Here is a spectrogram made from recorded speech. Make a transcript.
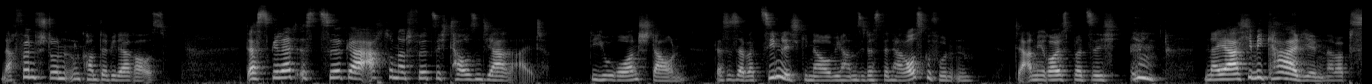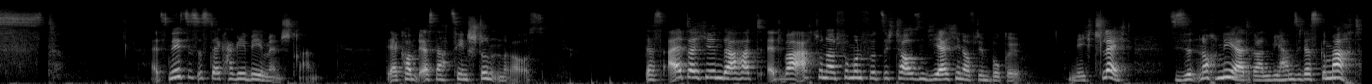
Nach fünf Stunden kommt er wieder raus. Das Skelett ist circa 840.000 Jahre alt. Die Juroren staunen. Das ist aber ziemlich genau. Wie haben Sie das denn herausgefunden? Der Ami räuspert sich. naja, Chemikalien, aber psst. Als nächstes ist der KGB-Mensch dran. Der kommt erst nach zehn Stunden raus. Das Alterchen da hat etwa 845.000 Jährchen auf dem Buckel. Nicht schlecht. Sie sind noch näher dran. Wie haben Sie das gemacht?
